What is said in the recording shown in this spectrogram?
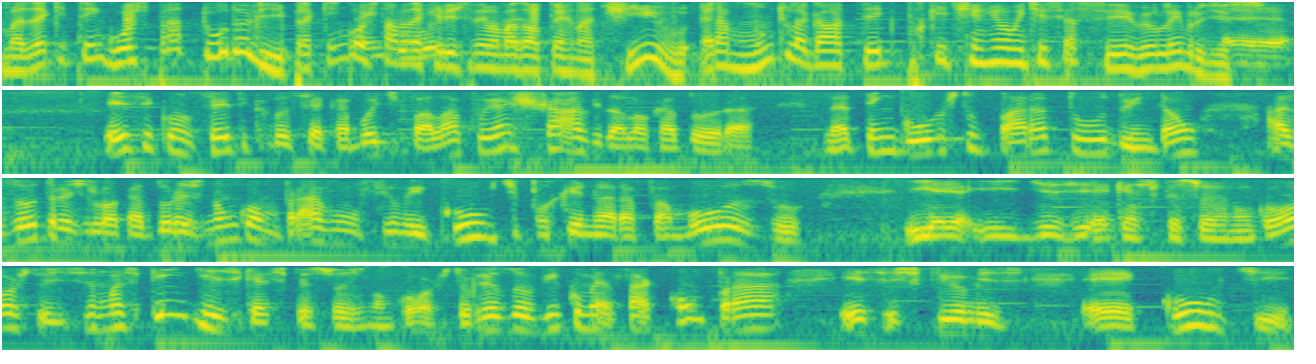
Mas é que tem gosto para tudo ali. Para quem gostava daquele cinema mais alternativo, era muito legal a Take porque tinha realmente esse acervo. Eu lembro disso. É, esse conceito que você acabou de falar foi a chave da locadora. Né? Tem gosto para tudo. Então, as outras locadoras não compravam um filme cult porque não era famoso e, e dizia que as pessoas não gostam. Eu disse, mas quem disse que as pessoas não gostam? Eu resolvi começar a comprar esses filmes é, cult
